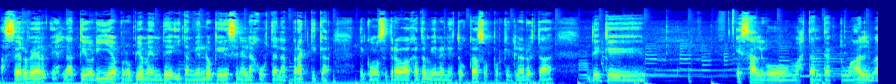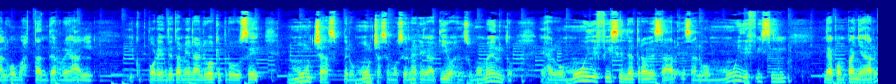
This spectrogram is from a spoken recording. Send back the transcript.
hacer ver es la teoría propiamente y también lo que es en el ajuste a la práctica de cómo se trabaja también en estos casos, porque claro está de que es algo bastante actual, algo bastante real por ende también algo que produce muchas, pero muchas emociones negativas en su momento. Es algo muy difícil de atravesar, es algo muy difícil de acompañar,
